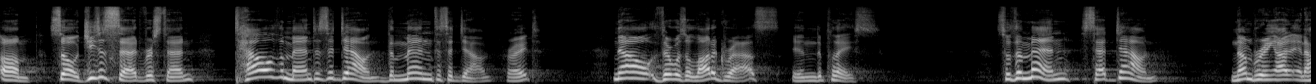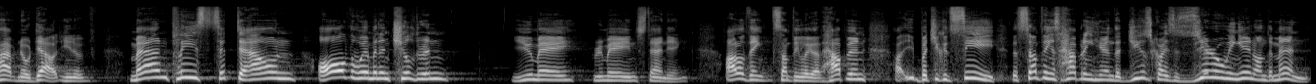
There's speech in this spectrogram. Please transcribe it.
Um, so Jesus said, verse 10, tell the men to sit down, the men to sit down, right? Now, there was a lot of grass in the place. So the men sat down, numbering, and I have no doubt, you know, man, please sit down. All the women and children, you may remain standing. I don't think something like that happened, uh, but you could see that something is happening here and that Jesus Christ is zeroing in on the men.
